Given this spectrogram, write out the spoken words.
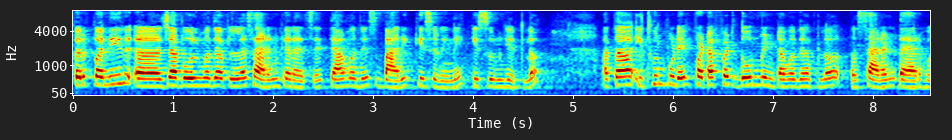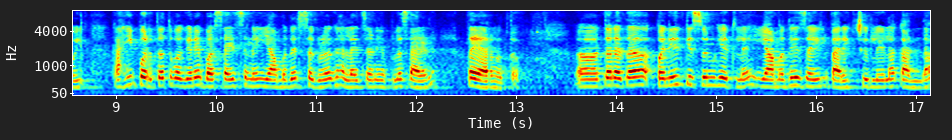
तर पनीर ज्या बोलमध्ये आपल्याला सारण करायचं आहे त्यामध्येच बारीक किसणीने किसून घेतलं. आता इथून पुढे फटाफट दोन मिनटामध्ये आपलं सारण तयार होईल. काही परतत वगैरे बसायचं नाही यामध्ये सगळं घालायचं आणि आपलं सारण तयार होतं. तर आता पनीर किसून घेतलं आहे यामध्ये जाईल बारीक चिरलेला कांदा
